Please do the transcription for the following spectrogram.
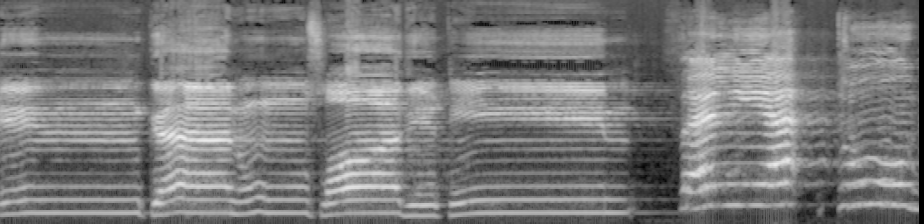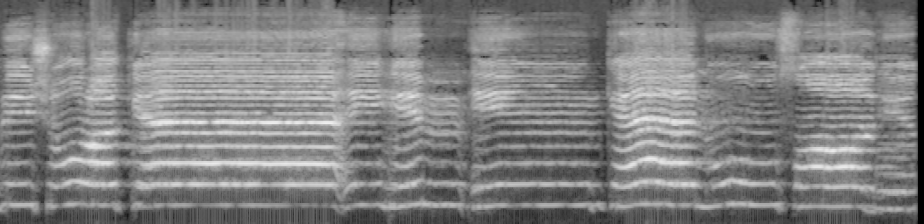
إن كانوا صادقين. فليأتوا بشركائهم إن كانوا صادقين.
